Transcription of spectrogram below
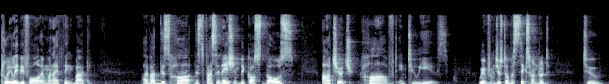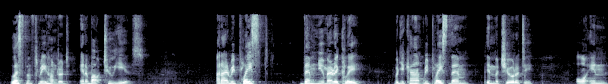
clearly before then, when I think back, I've had this heart, this fascination, because those, our church halved in two years. We went from just over 600 to less than 300 in about two years. And I replaced them numerically, but you can't replace them in maturity or in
